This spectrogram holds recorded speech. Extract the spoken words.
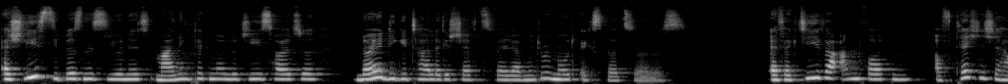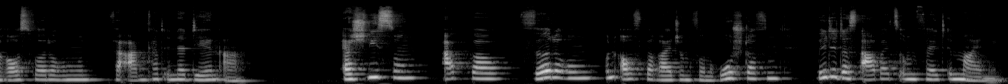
erschließt die Business Unit Mining Technologies heute neue digitale Geschäftsfelder mit Remote Expert Service. Effektive Antworten auf technische Herausforderungen verankert in der DNA. Erschließung, Abbau, Förderung und Aufbereitung von Rohstoffen bildet das Arbeitsumfeld im Mining.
